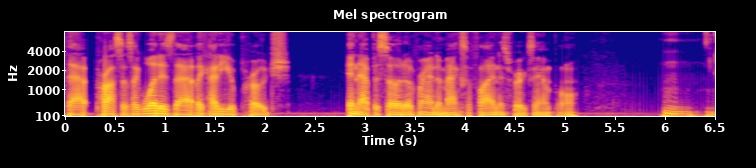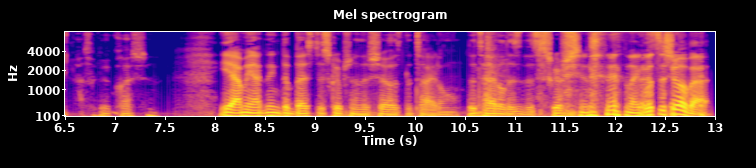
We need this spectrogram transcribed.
that process? Like what is that? Like how do you approach an episode of Random Acts of Flyness, for example? Hmm, that's a good question. Yeah, I mean, I think the best description of the show is the title. The title is the description. like, what's the show about?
